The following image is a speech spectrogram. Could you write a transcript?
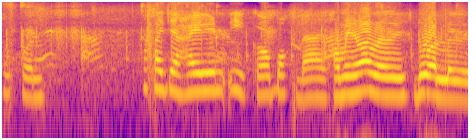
ทุกคน ถ้าใครจะให้เล่นอีกก็บอกได้คอมเมนต์มาเลยด่วนเลย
